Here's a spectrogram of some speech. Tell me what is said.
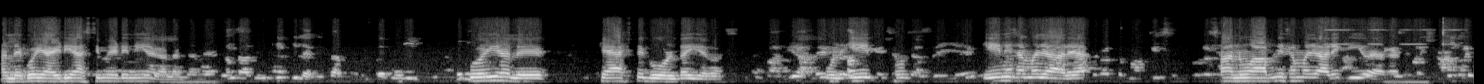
ਹਲੇ ਕੋਈ ਆਈਡੀਆ ਐਸਟੀਮੇਟ ਹੀ ਨਹੀਂ ਹੈਗਾ ਲੱਗਣ ਦਾ ਅੰਦਾਜ਼ਨ ਕੀ ਕੀ ਲੈ ਕੇ ਘਰ ਕੋਈ ਹਲੇ ਕੈਸ਼ ਤੇ 골ਡ ਦਾ ਹੀ ਹੈ ਬਸ। ਬਾਕੀ ਹਾਲੇ ਹੁਣ ਇਹ- ਚੱਲ ਰਹੀ ਹੈ ਇਹ ਨਹੀਂ ਸਮਝ ਆ ਰਿਹਾ। ਦਿਮਾਗੀ ਸੰਤੁਲਨ ਸਾਨੂੰ ਆਪ ਨਹੀਂ ਸਮਝ ਆ ਰਹੀ ਕੀ ਹੋਇਆ ਸਾਡੇ ਨਾਲ।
